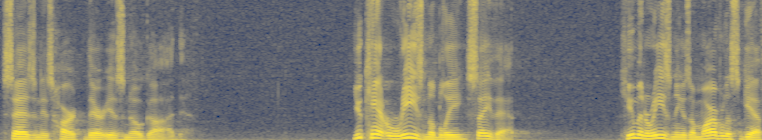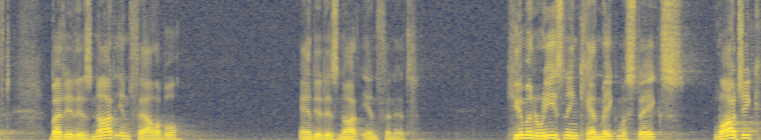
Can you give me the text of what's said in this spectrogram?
says in his heart, there is no God." You can't reasonably say that. Human reasoning is a marvelous gift, but it is not infallible and it is not infinite. Human reasoning can make mistakes, logic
